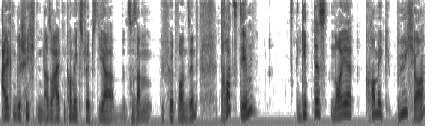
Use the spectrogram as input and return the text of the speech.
alten Geschichten, also alten Comicstrips, die ja zusammengeführt worden sind. Trotzdem gibt es neue Comicbücher,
